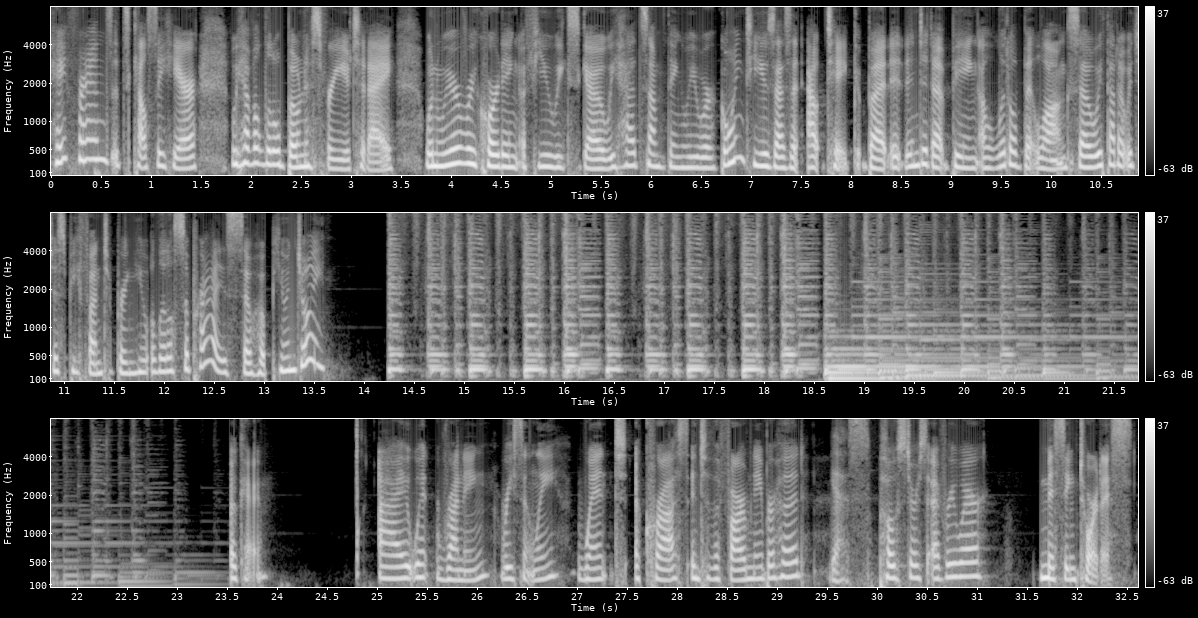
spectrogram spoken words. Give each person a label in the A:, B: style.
A: Hey, friends, it's Kelsey here. We have a little bonus for you today. When we were recording a few weeks ago, we had something we were going to use as an outtake, but it ended up being a little bit long, so we thought it would just be fun to bring you a little surprise. So, hope you enjoy. Okay. I went running recently, went across into the farm neighborhood,
B: Yes.
A: posters everywhere, missing tortoise.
